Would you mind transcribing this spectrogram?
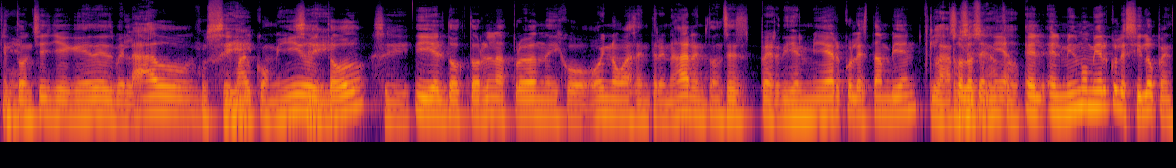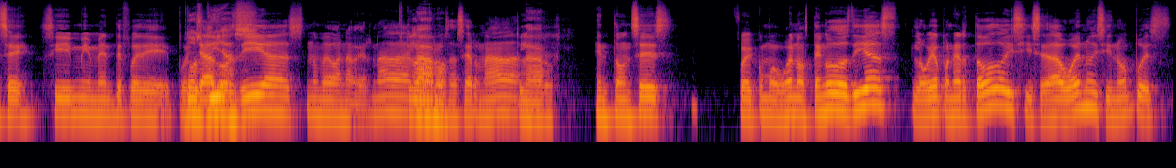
Entonces llegué desvelado, mal comido y todo. Y el doctor en las pruebas me dijo, hoy no vas a entrenar. Entonces perdí el miércoles también. Claro, Solo tenía... El, mismo miércoles sí lo pensé. Sí, mi mente fue de, pues ya dos días, no me van a ver nada, no vamos a hacer nada. Claro. Entonces fue como, bueno, tengo dos días, lo voy a poner todo y si se da bueno y si no, pues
